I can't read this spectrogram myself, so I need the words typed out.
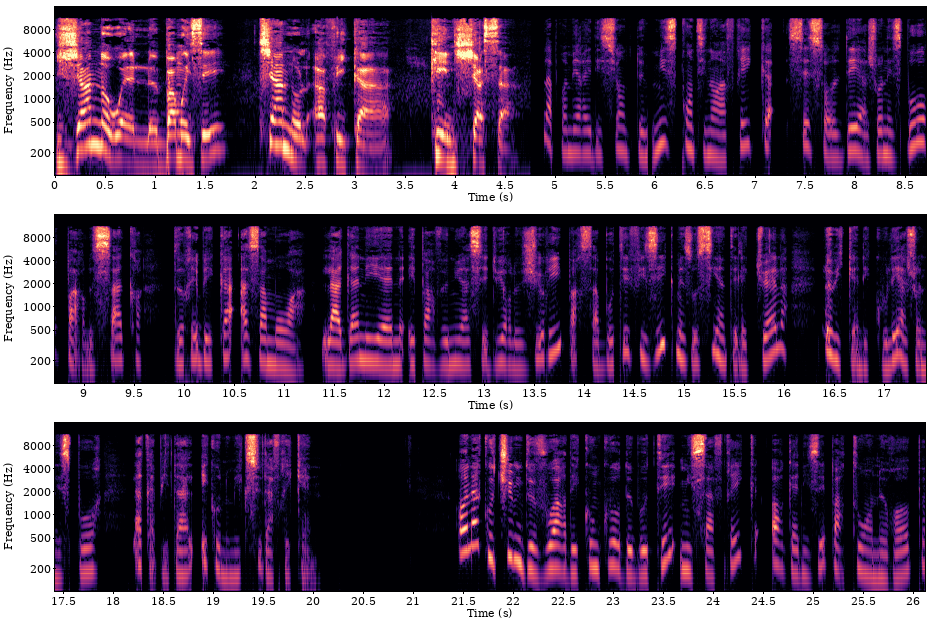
Jean-Noël Bamwese, Channel Africa, Kinshasa. La première édition de Miss Continent Afrique s'est soldée à Johannesburg par le sacre de Rebecca Asamoah. La Ghanéenne est parvenue à séduire le jury par sa beauté physique mais aussi intellectuelle le week-end écoulé à Johannesburg, la capitale économique sud-africaine. On a coutume de voir des concours de beauté Miss Afrique organisés partout en Europe,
